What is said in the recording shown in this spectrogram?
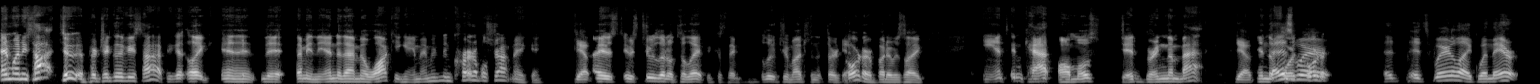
And when he's hot too, particularly if he's hot, because like in the I mean the end of that Milwaukee game, I mean incredible shot making. Yep. It was it was too little too late because they blew too much in the third Yep. quarter, but it was like Ant and Cat almost did bring them back. yeah, in the that is fourth where quarter. it, it's where like when they're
